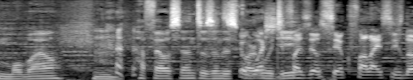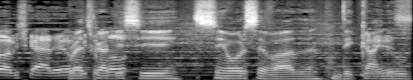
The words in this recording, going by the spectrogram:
Mobile, hum. Rafael Santos Eu underscore gosto de fazer o seco falar esses nomes, cara. É Red. Rabbit, Senhor Cevada, The Kainub.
